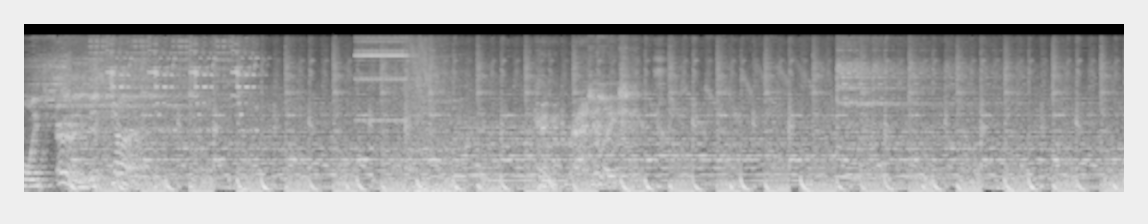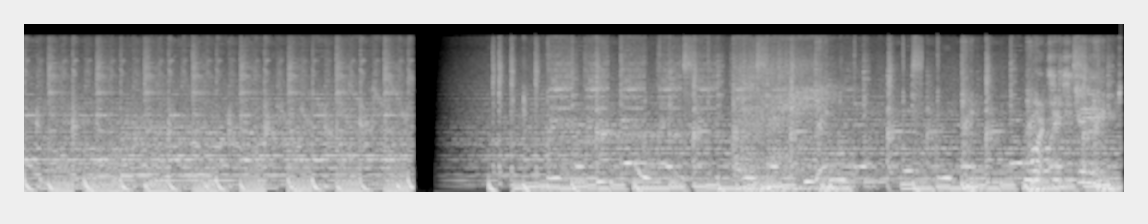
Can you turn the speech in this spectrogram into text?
Points earned this time. Congratulations. Cards exchange.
